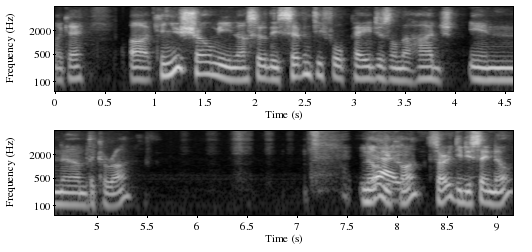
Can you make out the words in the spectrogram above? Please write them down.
Okay. Uh, can you show me, Nasser, the 74 pages on the Hajj in um, the Quran? No, yeah, you can't. Sorry, did you say no?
